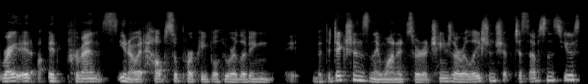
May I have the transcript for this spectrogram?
right? It, it prevents you know it helps support people who are living with addictions and they want to sort of change their relationship to substance use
